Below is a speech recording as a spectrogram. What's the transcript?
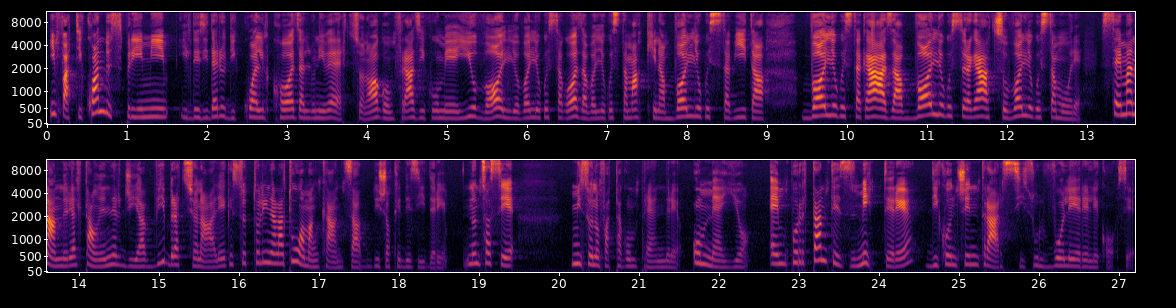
Infatti, quando esprimi il desiderio di qualcosa all'universo, no? con frasi come io voglio, voglio questa cosa, voglio questa macchina, voglio questa vita, voglio questa casa, voglio questo ragazzo, voglio questo amore, stai emanando in realtà un'energia vibrazionale che sottolinea la tua mancanza di ciò che desideri. Non so se mi sono fatta comprendere, o meglio, è importante smettere di concentrarsi sul volere le cose.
